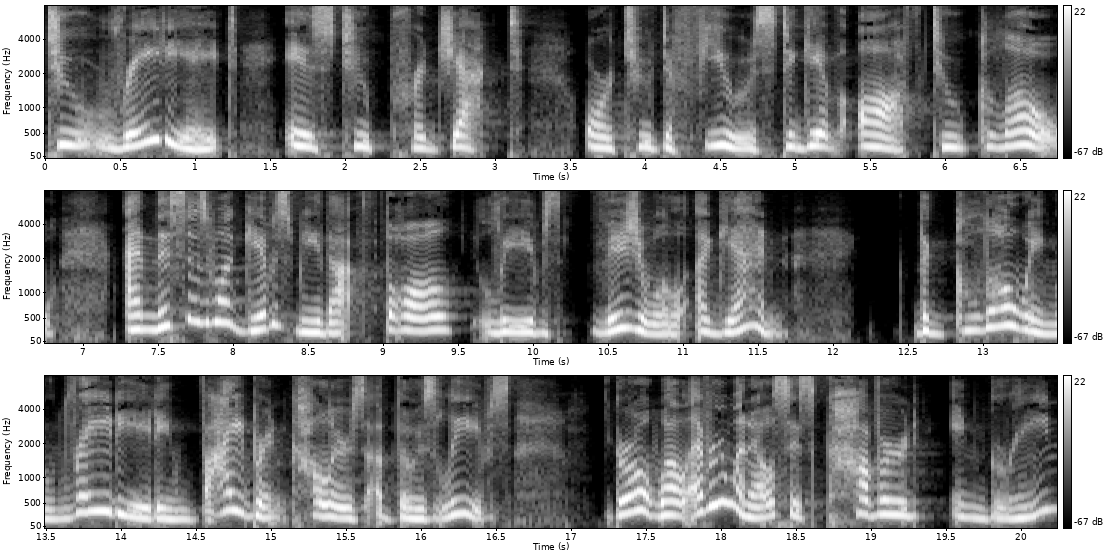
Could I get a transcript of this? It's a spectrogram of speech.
To radiate is to project or to diffuse, to give off, to glow. And this is what gives me that fall leaves visual again. The glowing, radiating, vibrant colors of those leaves. Girl, while everyone else is covered in green,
